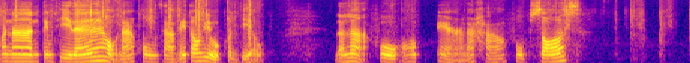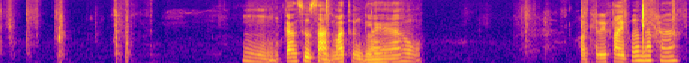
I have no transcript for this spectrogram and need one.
มานานเต็มทีแล้วนะ คงจะไม่ต้องอยู่คนเดียว แล้วล่ะ four of air นะคะ four sauce อืมการสื่อสารมาถึงแล้ว ขอ clarify เพิ่มนะคะ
